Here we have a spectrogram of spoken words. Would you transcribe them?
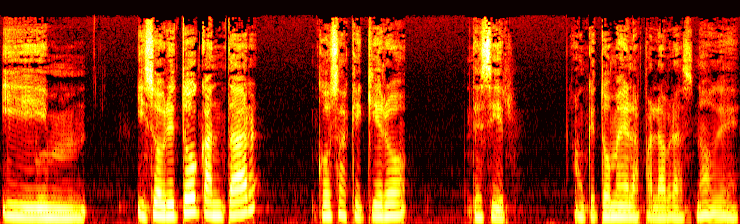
y, y sobre todo cantar cosas que quiero decir, aunque tome las palabras ¿no? de,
